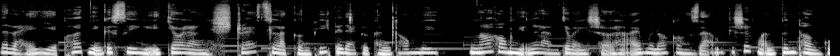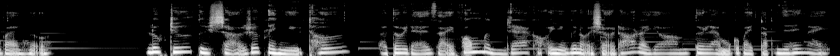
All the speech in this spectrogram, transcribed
Nên là hãy dẹp hết những cái suy nghĩ cho rằng stress là cần thiết để đạt được thành công đi. Nó không những làm cho bạn sợ hãi mà nó còn giảm cái sức mạnh tinh thần của bạn nữa. Lúc trước tôi sợ rất là nhiều thứ và tôi đã giải phóng mình ra khỏi những cái nỗi sợ đó là do tôi làm một cái bài tập như thế này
